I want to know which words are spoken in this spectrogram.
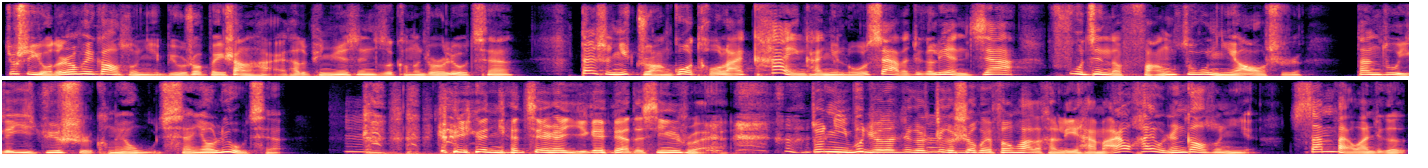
就是有的人会告诉你，比如说北上海，它的平均薪资可能就是六千，但是你转过头来看一看你楼下的这个链家附近的房租，你要是单租一个一居室，可能要五千，要六千，嗯，这是一个年轻人一个月的薪水，就你不觉得这个这个社会分化的很厉害吗？然后还有人告诉你，三百万这个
